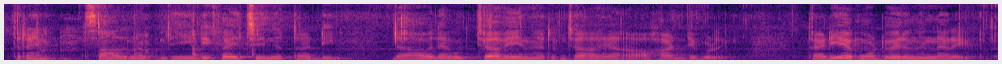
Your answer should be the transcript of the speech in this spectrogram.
ഇത്രയും സാധനം ഡെയിലി കഴിച്ച് കഴിഞ്ഞാൽ തടി. രാവിലെ ഉച്ച വൈകുന്നേരം ചായ ആഹാ അടിപൊളി. തടി എങ്ങോട്ട് വരും എന്ന് അറിയത്തില്ല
